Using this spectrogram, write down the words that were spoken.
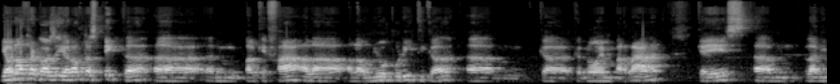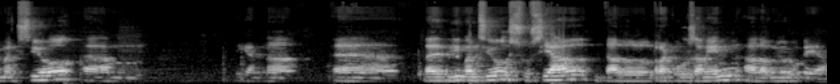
Hi ha una altra cosa, hi ha un altre aspecte eh, pel que fa a la, a la unió política eh, que, que no hem parlat, que és eh, la dimensió, eh, diguem-ne, eh, la dimensió social del recolzament a la Unió Europea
